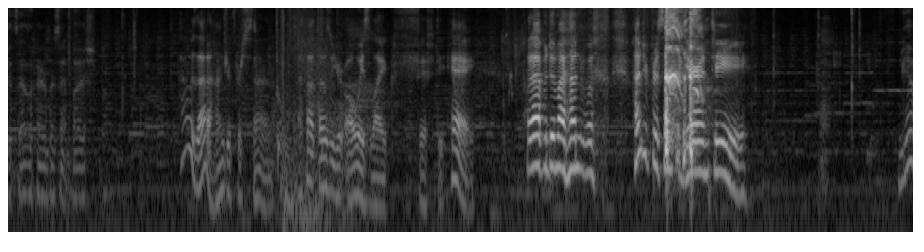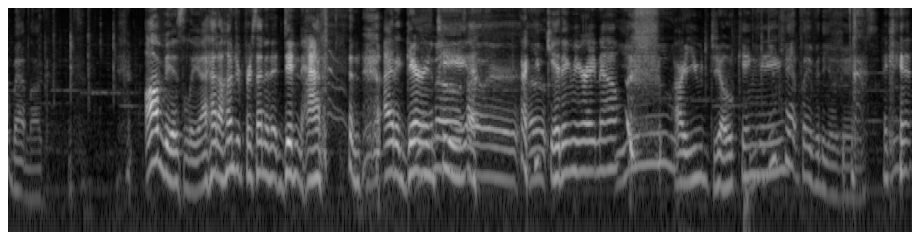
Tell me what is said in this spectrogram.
It says 100% push. How is that 100%? I thought those were always like 50. Hey, what happened to my 100% 100% guarantee? You have bad luck. Obviously, I had 100% and it didn't happen. I had a guarantee. You know, Tyler, Are you uh, kidding me right now? You, Are you joking you, me? you can't play video games. I can't.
